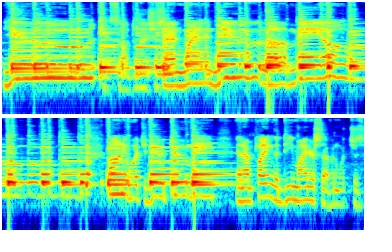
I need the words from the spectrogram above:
you kiss so delicious and when you love me, oh, honey, what you do to me. And I'm playing the D minor 7, which is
